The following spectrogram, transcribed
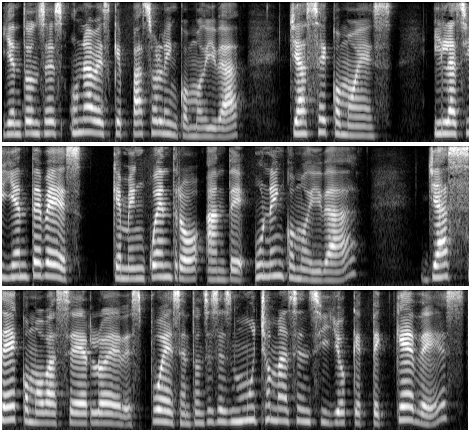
Y entonces, una vez que paso la incomodidad, ya sé cómo es. Y la siguiente vez que me encuentro ante una incomodidad, ya sé cómo va a ser lo de después. Entonces es mucho más sencillo que te quedes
